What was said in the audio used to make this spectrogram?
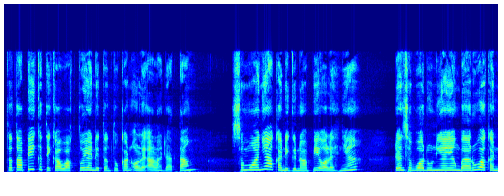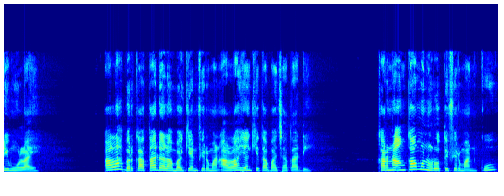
Tetapi ketika waktu yang ditentukan oleh Allah datang, semuanya akan digenapi olehnya dan sebuah dunia yang baru akan dimulai. Allah berkata dalam bagian firman Allah yang kita baca tadi, Karena engkau menuruti firmanku,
